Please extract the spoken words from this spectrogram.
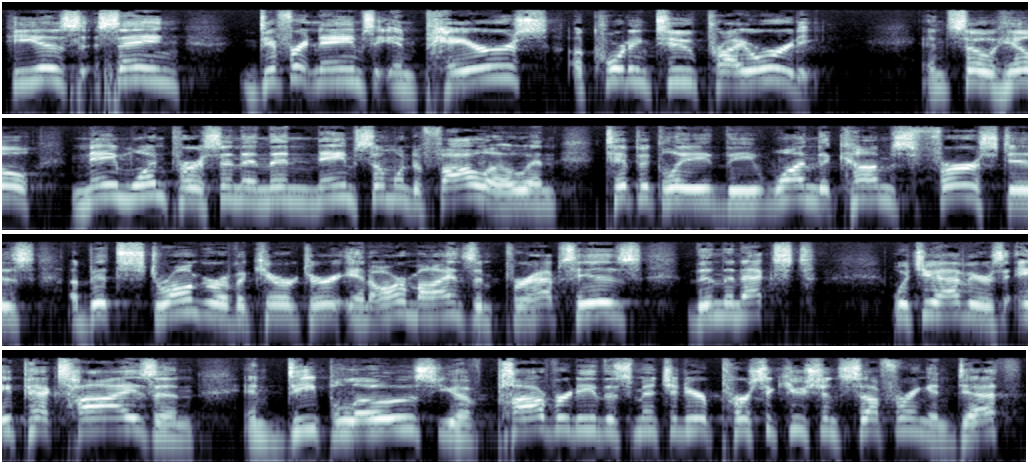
he is saying different names in pairs according to priority. And so he'll name one person and then name someone to follow. And typically, the one that comes first is a bit stronger of a character in our minds and perhaps his than the next. What you have here is apex highs and, and deep lows. You have poverty that's mentioned here, persecution, suffering, and death.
